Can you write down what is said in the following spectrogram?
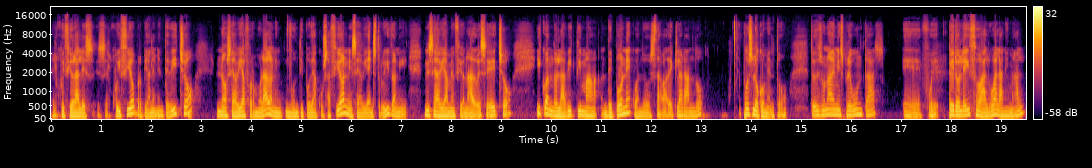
El juicio oral es, el juicio propiamente dicho. No se había formulado ningún tipo de acusación, ni se había instruido, ni, ni se había mencionado ese hecho. Y cuando la víctima depone, cuando estaba declarando, pues lo comentó. Entonces una de mis preguntas eh, fue, ¿pero le hizo algo al animal?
